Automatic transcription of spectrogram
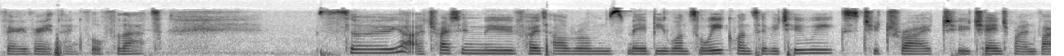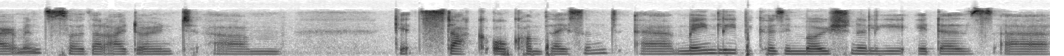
very very thankful for that. So yeah, I try to move hotel rooms maybe once a week, once every two weeks to try to change my environment so that I don't um, get stuck or complacent. Uh, mainly because emotionally it does uh,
